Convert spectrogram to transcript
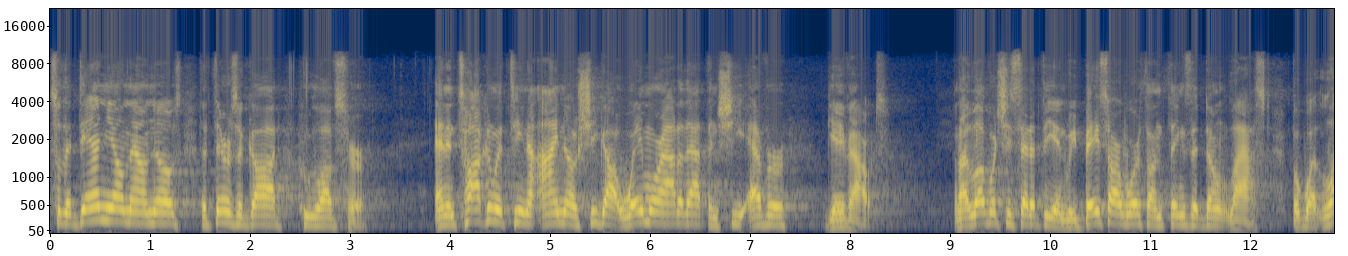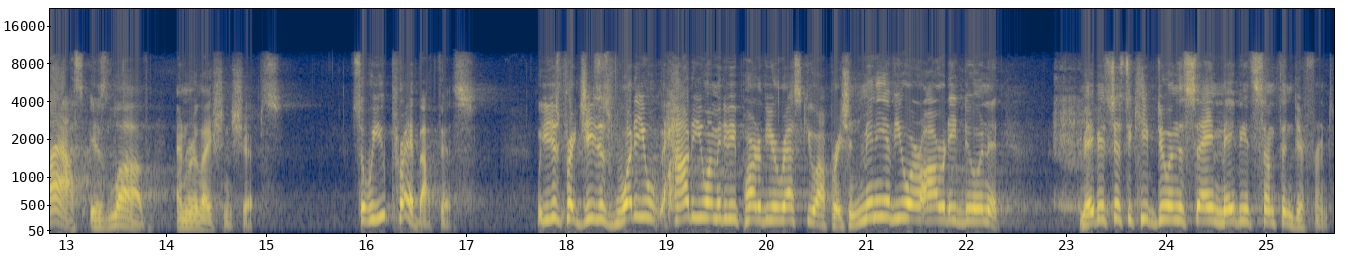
so that Danielle now knows that there's a God who loves her. And in talking with Tina, I know she got way more out of that than she ever gave out. And I love what she said at the end. We base our worth on things that don't last, but what lasts is love and relationships. So will you pray about this? Will you just pray, Jesus, what do you, how do you want me to be part of your rescue operation? Many of you are already doing it. Maybe it's just to keep doing the same, maybe it's something different.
